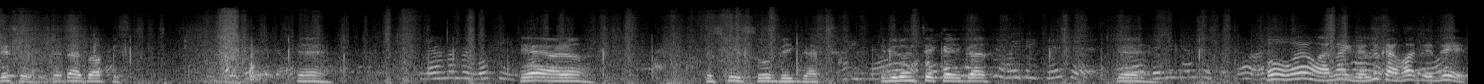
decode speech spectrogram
This is the dad's office. Yeah. I remember looking. Yeah, I know. The school is so big that if you don't take care, you got. the way they did it. Yeah. They didn't have this before. Oh, wow, I like that. Look at what they did.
